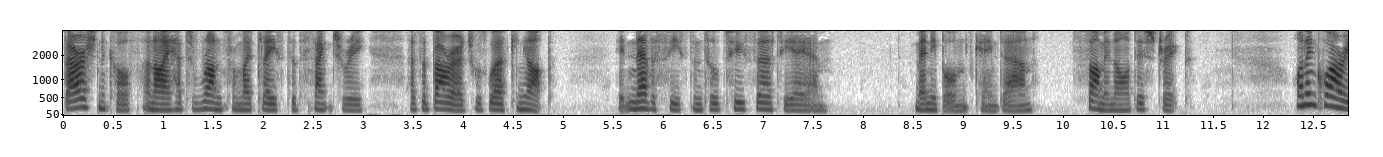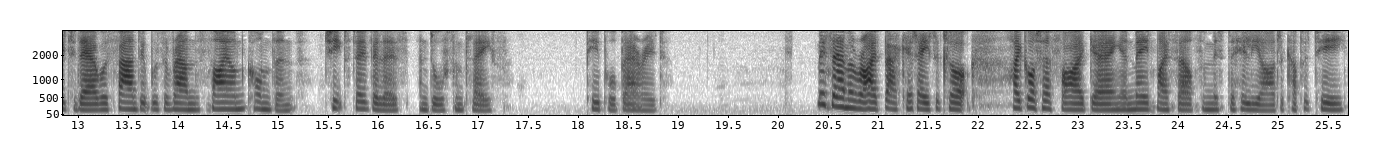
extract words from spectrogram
Baryshnikov and I had to run from my place to the sanctuary as the barrage was working up. It never ceased until 2:30 a.m. Many bombs came down, some in our district. On inquiry today I was found it was around the Sion Convent, Chepstow Villas and Dawson Place. People buried. Miss M arrived back at eight o'clock. I got her fire going and made myself and Mr. Hilliard a cup of tea.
